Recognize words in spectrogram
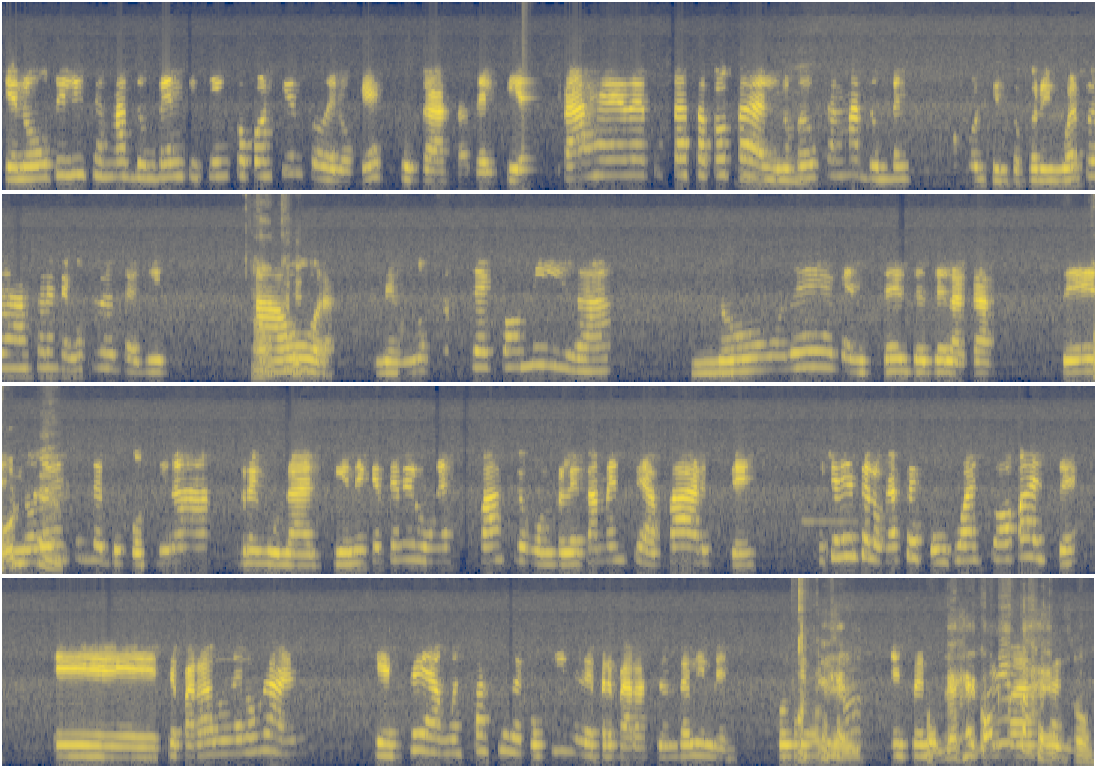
que no utilices más de un 25% de lo que es tu casa, del pietaje de tu casa total, no puedes usar más de un 25%, pero igual puedes hacer el negocio desde allí. Ahora, negocios de comida no deben ser desde la casa, no deben ser de tu cocina regular, tiene que tener un espacio completamente aparte. Mucha gente lo que hace es un cuarto aparte, eh, separado del hogar, que sea un espacio de cocina y de preparación de alimentos. Porque si no, ¿Por qué recomiendas eso?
